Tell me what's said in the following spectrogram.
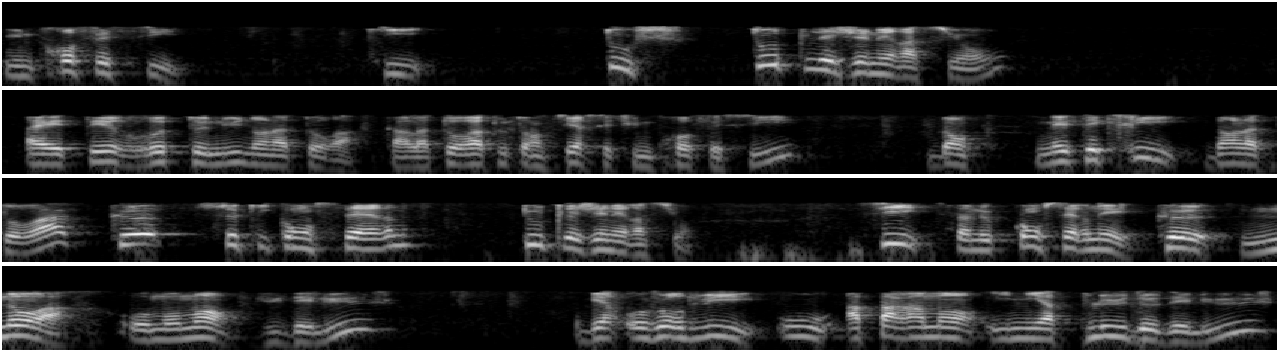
une prophétie qui touche toutes les générations a été retenue dans la Torah. Car la Torah tout entière, c'est une prophétie. Donc, n'est écrit dans la Torah que ce qui concerne toutes les générations. Si ça ne concernait que Noach au moment du déluge, eh bien aujourd'hui où apparemment il n'y a plus de déluge,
